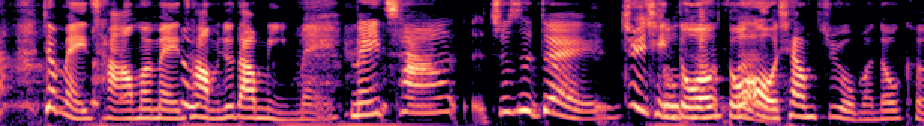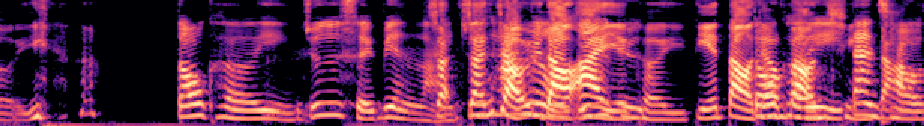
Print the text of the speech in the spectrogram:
就没差，我们没差，我们就当迷妹，没差，就是对剧情多多偶像剧，我们都可以，都可以，就是随便来，转角遇到爱也可以，跌倒都 可以，蛋炒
